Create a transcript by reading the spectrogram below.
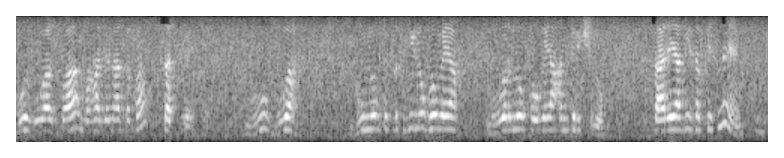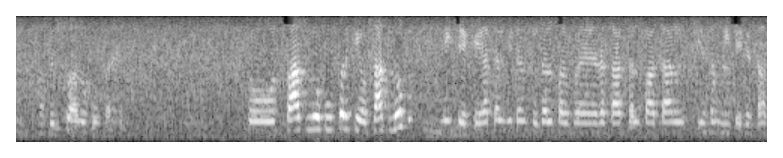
भू भुआ स्वा, महाजना तथा सत्य। भू भुआ भू लोग तो पृथ्वी लोग हो गया, भूवर लोग हो गया, अंतरिक्ष लोग सारे आदि सब किसमें है? लोग ऊपर है। तो सात लोग ऊपर के और सात लोग नीचे के। अतल वितल सुतल रसातल, पाताल, ये सब नीचे के सात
